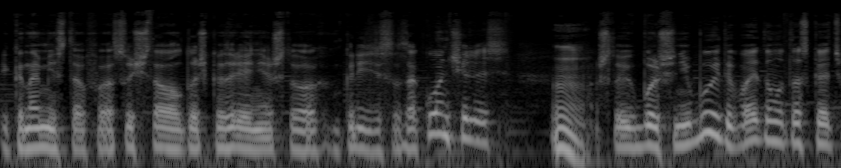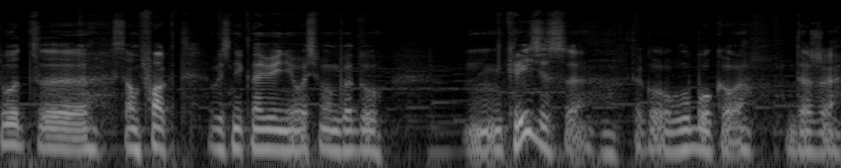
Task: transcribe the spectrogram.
экономистов э, существовала точка зрения, что кризисы закончились, М. что их больше не будет, и поэтому, так сказать, вот э, сам факт возникновения в восьмом году кризиса, такого глубокого, даже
